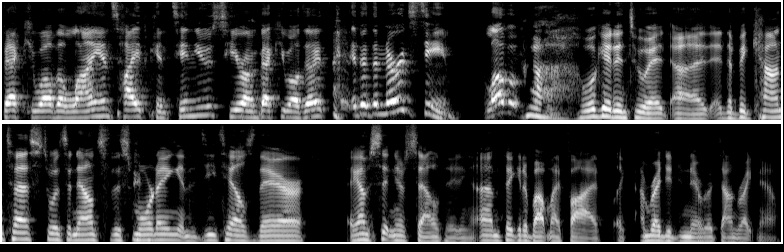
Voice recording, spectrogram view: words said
BetQL. The Lions hype continues here on Day. They're the Nerds team. Love them. we'll get into it. Uh, the big contest was announced this morning and the details there. Like I'm sitting here salivating. I'm thinking about my five. Like I'm ready to narrow it down right now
